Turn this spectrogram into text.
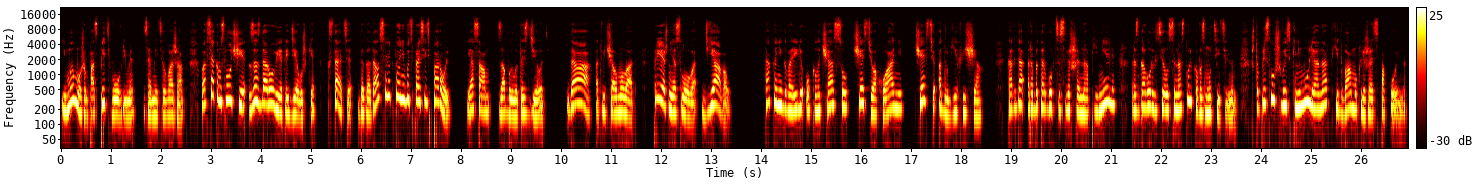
и мы можем поспеть вовремя», — заметил вожак. «Во всяком случае, за здоровье этой девушки. Кстати, догадался ли кто-нибудь спросить пароль? Я сам забыл это сделать». «Да», — отвечал Мулат, — «прежнее слово — дьявол». Так они говорили около часу, частью о Хуане, частью о других вещах. Когда работорговцы совершенно опьянели, разговор их сделался настолько возмутительным, что, прислушиваясь к нему, Леонард едва мог лежать спокойно.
